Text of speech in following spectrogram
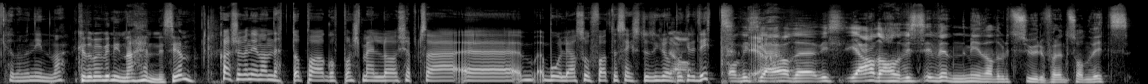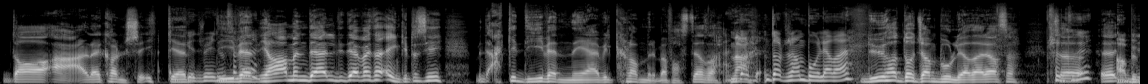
Kødda med venninna. Kødde med venninna hennes igjen. Kanskje venninna nettopp har gått på en smell og kjøpt seg eh, bolig og sofa til 60 000 kroner på kreditt. Og hvis, jeg hadde, hvis, jeg hadde, hvis vennene mine hadde blitt sure for en sånn vits, da er det kanskje ikke de vennene Ja, men det er, det, jeg vet det er enkelt å si, men det er ikke de vennene jeg vil klamre meg fast i. Altså. Dodja en bolia der? Du har dodja en bolia der, altså. Skjønte du? eh, Abu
